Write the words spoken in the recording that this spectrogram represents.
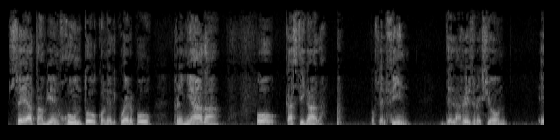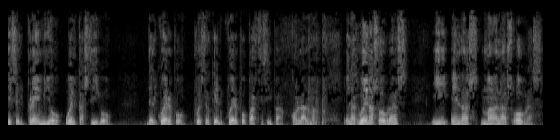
sea también junto con el cuerpo premiada o castigada. Pues el fin de la resurrección es el premio o el castigo del cuerpo, puesto que el cuerpo participa con el alma en las buenas obras y en las malas obras.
